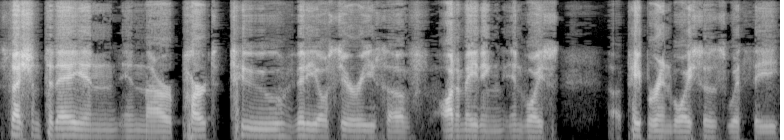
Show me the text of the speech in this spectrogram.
session today in in our part two video series of automating invoice uh, paper invoices with the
